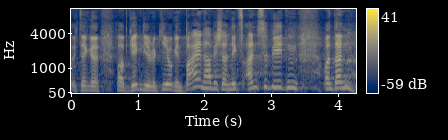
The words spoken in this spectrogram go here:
ich denke, gegen die Regierung in Bayern habe ich ja nichts anzubieten. Und dann,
